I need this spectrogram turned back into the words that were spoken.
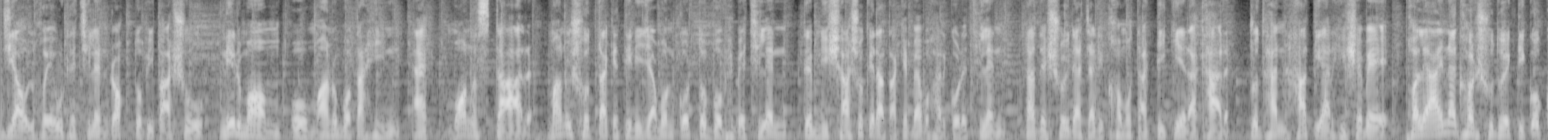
জিয়াউল হয়ে উঠেছিলেন রক্তপিপাসু, নির্মম ও মানবতাহীন এক মনস্টার। মানুষ হত্যাকে তিনি যেমন কর্তব্য ভেবেছিলেন, তেমনি শাসকেরা তাকে ব্যবহার করেছিলেন। তাদের স্বৈরাচারী ক্ষমতা টিকিয়ে রাখার প্রধান হাতিয়ার হিসেবে। ফলে আয়নাঘর শুধু একটি কক্ষ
